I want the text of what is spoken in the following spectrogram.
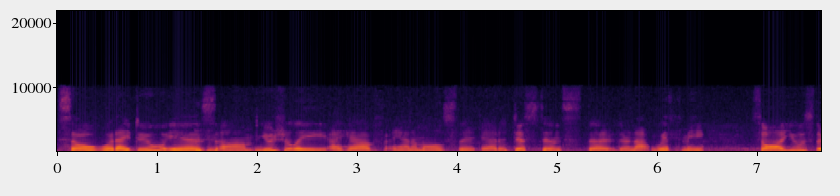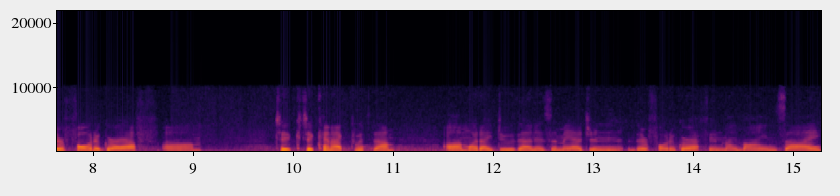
So what I do is Mm-hmm. um, usually I have animals that at a distance that they're not with me, so I'll use their photograph um, to, to connect with them. Um, what I do then is imagine their photograph in my mind's eye.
